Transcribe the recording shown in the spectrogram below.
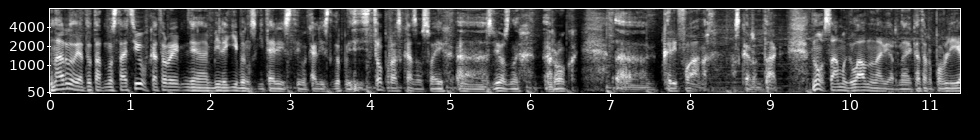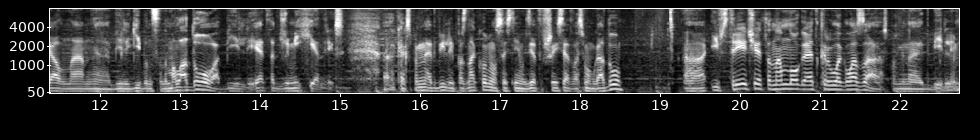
Нарыл я тут одну статью, в которой э, Билли Гиббонс, гитарист и вокалист группы Top, рассказывал о своих э, звездных рок-карифанах, скажем так. Ну, самый главный, наверное, который повлиял на э, Билли Гиббонса, на молодого Билли, это Джимми Хендрикс. Э, как вспоминает Билли, познакомился с ним где-то в 68 году. А, И встреча это на многое открыла глаза, вспоминает Билли.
